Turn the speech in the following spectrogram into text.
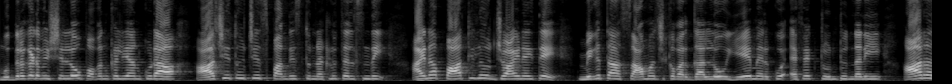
ముద్రగడ విషయంలో పవన్ కళ్యాణ్ కూడా ఆచితూచి స్పందిస్తున్నట్లు తెలిసింది. ఆయన పార్టీలో జాయిన్ అయితే మిగతా సామాజిక వర్గాల్లో ఏ మేరకు ఎఫెక్ట్ ఉంటుందని ఆరా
